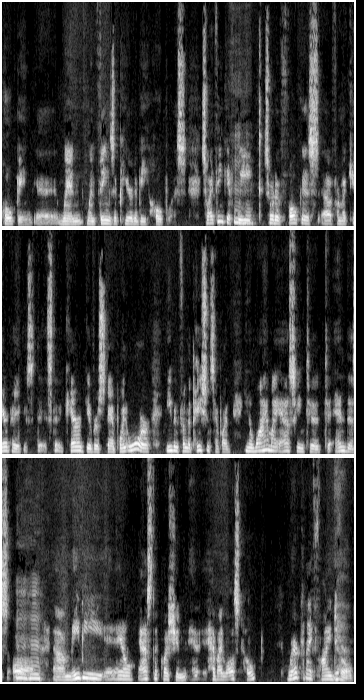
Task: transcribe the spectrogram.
hoping uh, when when things appear to be hopeless. So I think if mm-hmm. we sort of focus uh, from a caregiver standpoint, or even from the patient standpoint, you know, why am I asking to to end this all? Mm-hmm. Um, maybe you know, ask the question: Have I lost hope? Where can I find yeah. hope?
